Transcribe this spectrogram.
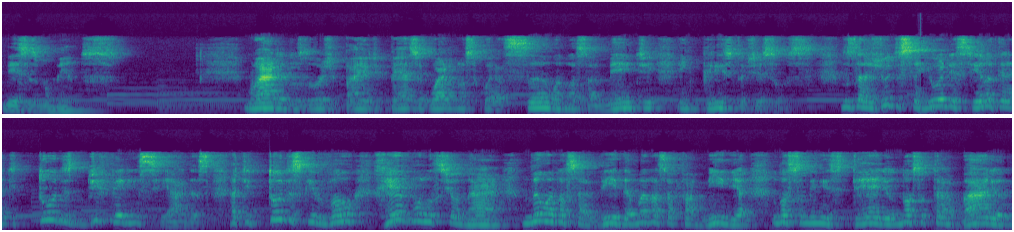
nesses momentos. Guarda-nos hoje, Pai, eu te peço, guarda o nosso coração, a nossa mente em Cristo Jesus. Nos ajude, Senhor, nesse ano a ter atitudes diferenciadas, atitudes que vão revolucionar não a nossa vida, mas a nossa família, o nosso ministério, o nosso trabalho,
